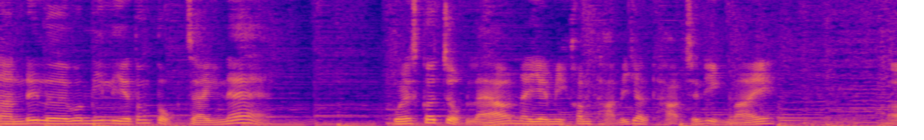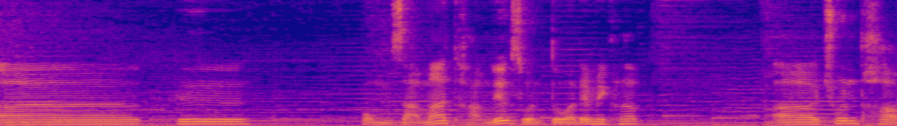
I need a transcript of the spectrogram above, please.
นันได้เลยว่ามิเลียต้องตกใจแน่เควสก็จบแล้ว นายยังมีคำถามที่อยากถามฉันอีกไหมเอ่อ คือ ผมสามารถถามเรื่องส่วนตัวได้ไหมครับ เอ่อ ชนเผ่า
